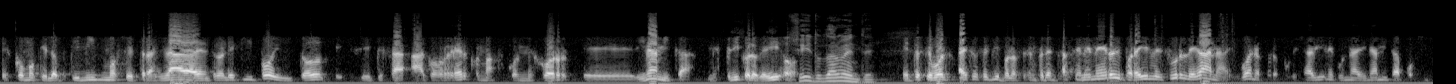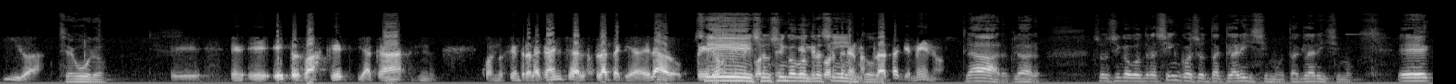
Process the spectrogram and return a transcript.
es como que el optimismo se traslada dentro del equipo y todo se empieza a correr con más con mejor eh, dinámica. ¿Me explico lo que digo? Sí, totalmente. Entonces vos a esos equipos los enfrentás en enero y por ahí en el sur le gana. Y bueno, pero porque ya viene con una dinámica positiva. Seguro. esto es básquet y acá cuando se entra a la cancha, la plata queda de lado. Pero sí, son 5 contra 5. más plata que menos. Claro, claro. Son 5 contra 5, eso está clarísimo, está clarísimo. Eh,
